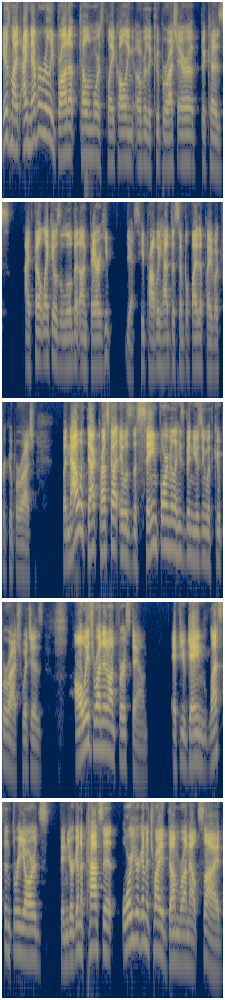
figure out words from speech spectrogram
Here's my I never really brought up Kellen Moore's play calling over the Cooper Rush era because I felt like it was a little bit unfair. He yes, he probably had to simplify the playbook for Cooper Rush. But now with Dak Prescott, it was the same formula he's been using with Cooper Rush, which is always run it on first down. If you gain less than three yards, then you're going to pass it or you're going to try a dumb run outside.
